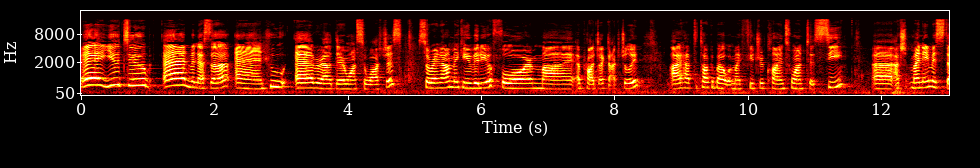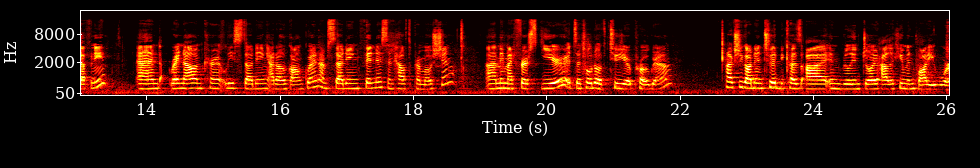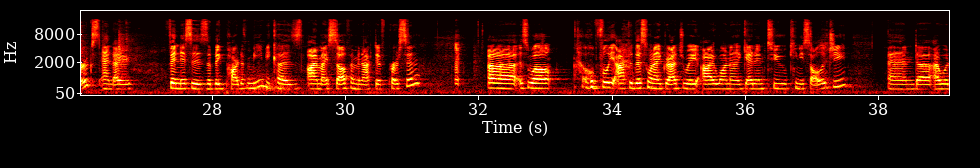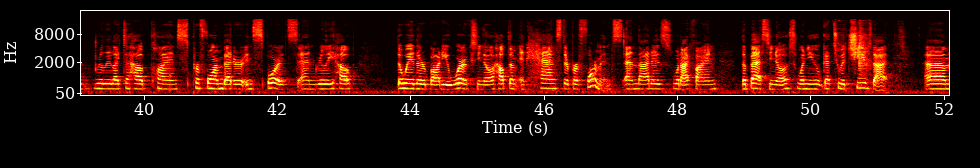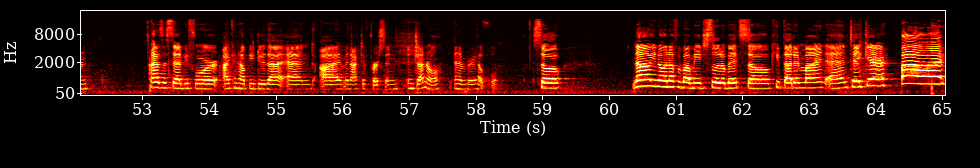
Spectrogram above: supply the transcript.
Hey YouTube and Vanessa and whoever out there wants to watch this. So right now I'm making a video for my a project actually. I have to talk about what my future clients want to see. Uh, actually, my name is Stephanie and right now I'm currently studying at Algonquin. I'm studying fitness and health promotion. I'm in my first year. It's a total of two-year program. I actually got into it because I really enjoy how the human body works and I fitness is a big part of me because I myself am an active person. Uh, as well, hopefully after this, when I graduate, I want to get into kinesiology. And uh, I would really like to help clients perform better in sports and really help the way their body works, you know, help them enhance their performance. And that is what I find the best, you know, when you get to achieve that. Um, as I said before, I can help you do that, and I'm an active person in general, and I'm very helpful. So now you know enough about me just a little bit, so keep that in mind and take care. Bye!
